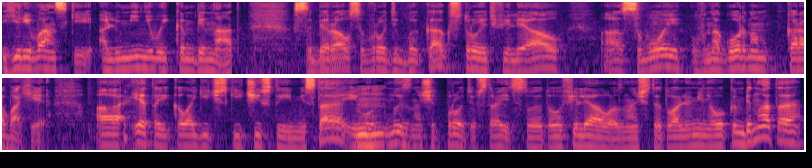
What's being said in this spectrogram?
Ереванский алюминиевый комбинат собирался вроде бы как строить филиал а, свой в Нагорном Карабахе а это экологически чистые места, и mm-hmm. вот мы, значит, против строительства этого филиала, значит, этого алюминиевого комбината,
